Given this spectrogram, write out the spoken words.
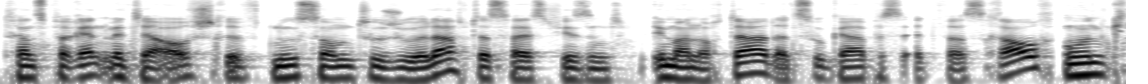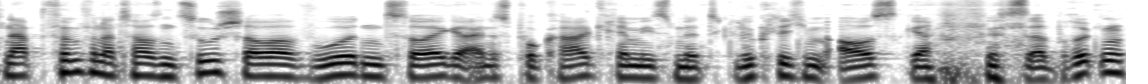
transparent mit der Aufschrift Nous sommes toujours là. Das heißt, wir sind immer noch da. Dazu gab es etwas Rauch und knapp 500.000 Zuschauer wurden Zeuge eines Pokalkrimis mit glücklichem Ausgang für Saarbrücken.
